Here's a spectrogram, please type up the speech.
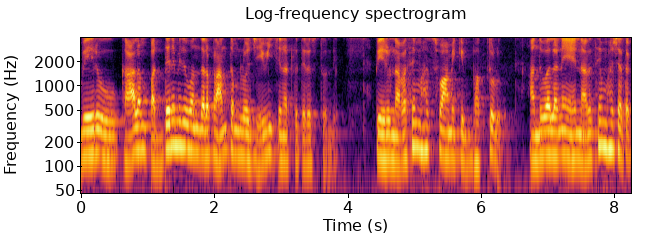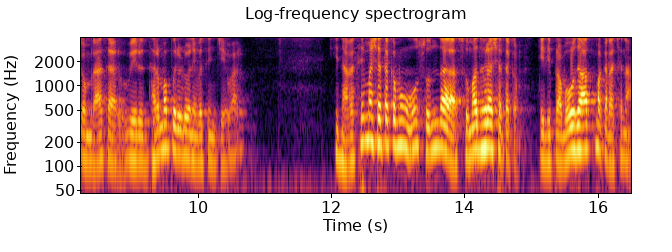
వీరు కాలం పద్దెనిమిది వందల ప్రాంతంలో జీవించినట్లు తెలుస్తుంది. వీరు నరసింహస్వామికి భక్తుడు. అందువల్లనే నరసింహ శతకం రాశారు. వీరు ధర్మపురిలో నివసించేవారు. ఈ నరసింహ శతకము సుందర సుమధుర శతకం. ఇది ప్రబోధాత్మక రచన.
